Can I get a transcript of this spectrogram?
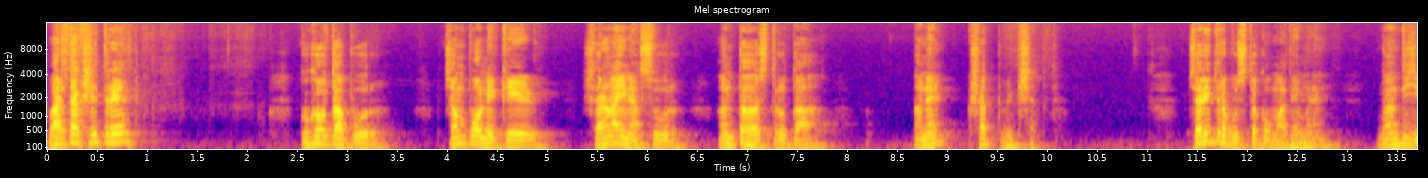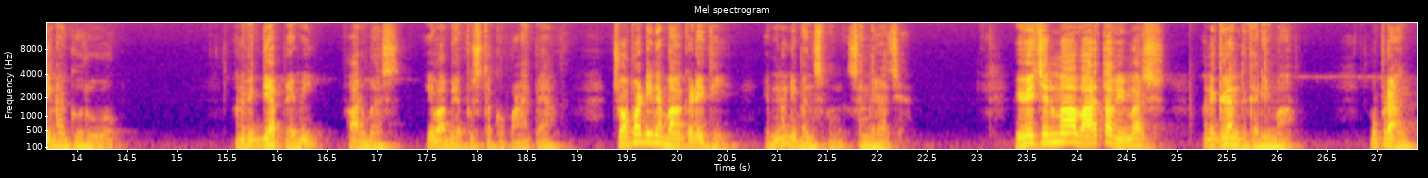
વાર્તા ક્ષેત્રે ગુગવતાપુર ચંપોને કેળ, શરણાઈના સૂર અંતઃસ્ત્રુતા અને ક્ષત વિક્ષત. ચરિત્ર પુસ્તકોમાં તેમણે ગાંધીજીના ગુરુઓ અને વિદ્યાપ્રેમી ફાર્બસ એવા બે પુસ્તકો પણ આપ્યા. ચોપાટીને બાંકડેથી એમનો નિબંધ સંગ્રહ છે. વિવેચનમાં વાર્તા વિમર્શ અને ગ્રંથ ગરિમા ઉપરાંત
